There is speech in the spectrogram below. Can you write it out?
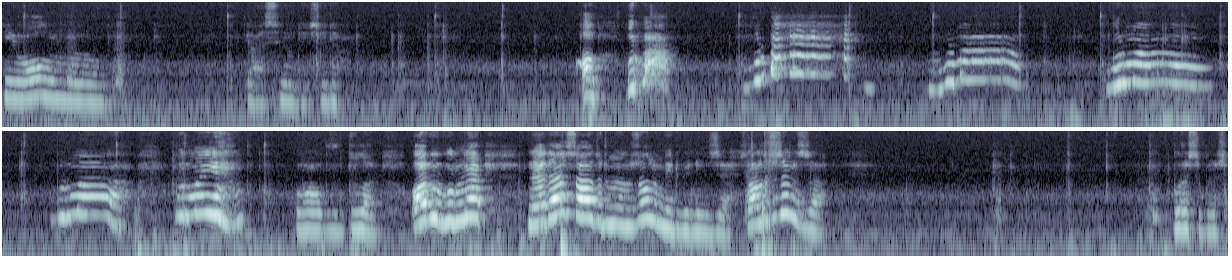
Kim oğlum bana öyle Selim. Al vurma! Vurma! Vurma! Vurma! Vurma! Vurmayın! Oha vurdular. Abi bunlar neden saldırmıyorsunuz oğlum birbirinize? Saldırsanıza. Burası burası.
